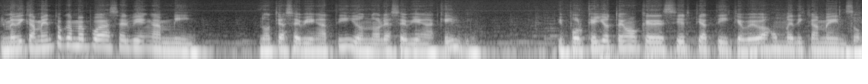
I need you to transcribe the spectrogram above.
El medicamento que me puede hacer bien a mí no te hace bien a ti o no le hace bien a Kilvin. ¿Y por qué yo tengo que decirte a ti que bebas un medicamento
